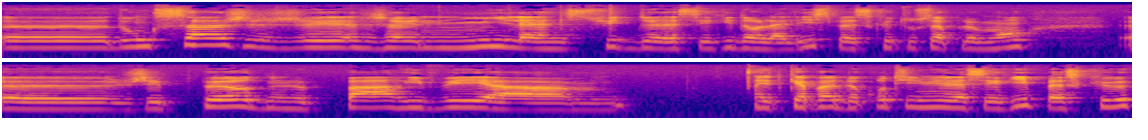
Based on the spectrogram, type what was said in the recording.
euh, donc ça, j'avais mis la suite de la série dans la liste parce que tout simplement, euh, j'ai peur de ne pas arriver à être capable de continuer la série parce que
